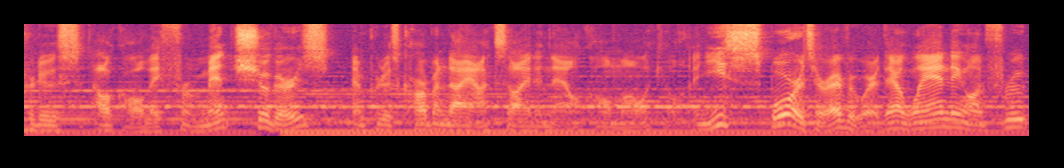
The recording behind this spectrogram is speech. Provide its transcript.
produce alcohol. They ferment sugars and produce carbon dioxide in the alcohol molecule. And yeast spores are everywhere. They're landing on fruit,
